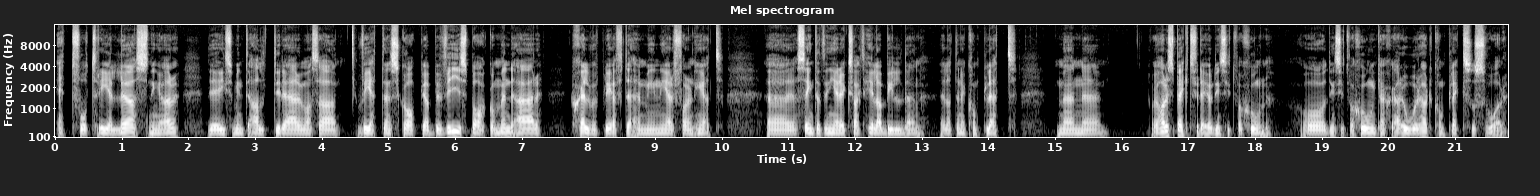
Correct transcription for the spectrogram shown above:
ett, två, tre lösningar. Det är liksom inte alltid det är en massa vetenskapliga bevis bakom men det är självupplevt, det är min erfarenhet. Eh, jag säger inte att den ger exakt hela bilden eller att den är komplett. Men eh, och jag har respekt för dig och din situation. Och din situation kanske är oerhört komplex och svår.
